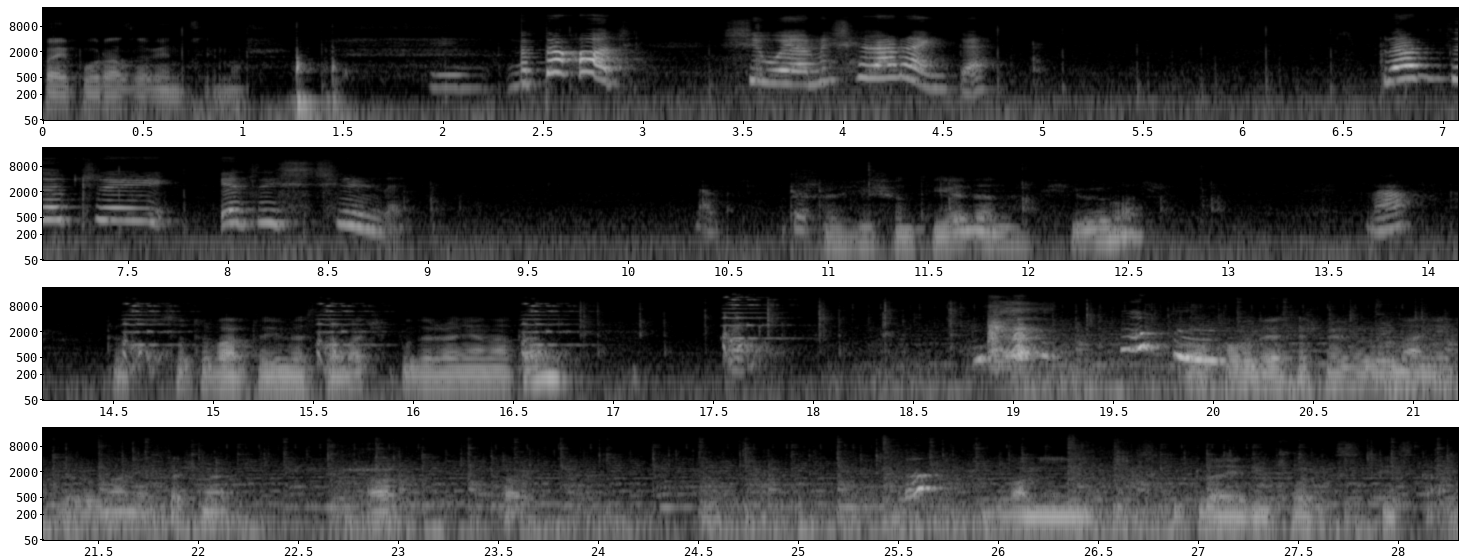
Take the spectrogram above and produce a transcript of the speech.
2,5 razy więcej masz. No to chodź, siłujemy się na rękę. Czy jesteś silny. Dobra, tu, 61 siły masz? no. To co tu warto inwestować w uderzenia na ten? O kurde, jesteśmy wyrównani, wyrównani jesteśmy. Tak, tak. Dwa mini player i człowiek z pieskami.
